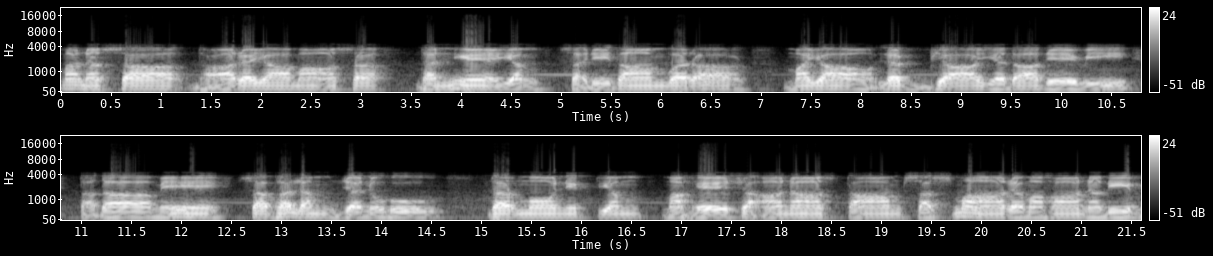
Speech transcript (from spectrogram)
मनसा धारयामास धन्येयं सरिताम्बरा मया लभ्या यदा देवी तदा मे सफलं जनुः। धर्मो नित्यं महेशानास्तां सस्मारमहानदीं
